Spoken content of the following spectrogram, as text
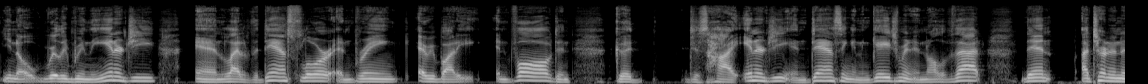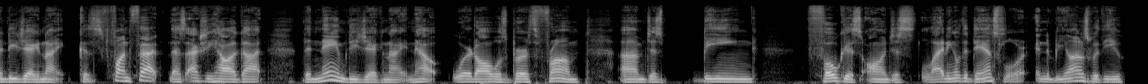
you know, really bring the energy and light up the dance floor and bring everybody involved and good, just high energy and dancing and engagement and all of that, then I turn into DJ Ignite. Because, fun fact, that's actually how I got the name DJ Ignite and how where it all was birthed from. Um, just being focused on just lighting up the dance floor. And to be honest with you,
